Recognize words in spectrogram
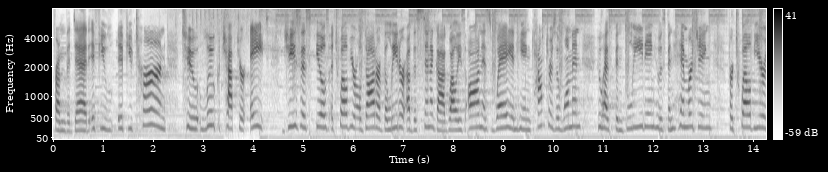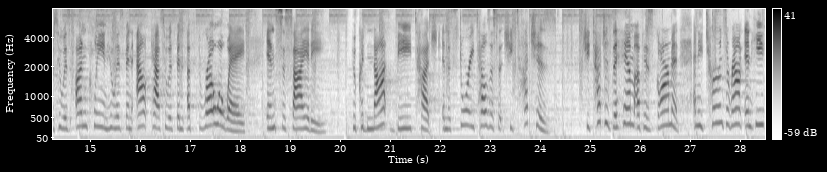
from the dead. If you, if you turn to Luke chapter 8, Jesus heals a 12 year old daughter of the leader of the synagogue while he's on his way, and he encounters a woman who has been bleeding, who has been hemorrhaging for 12 years, who is unclean, who has been outcast, who has been a throwaway in society, who could not be touched. And the story tells us that she touches. She touches the hem of his garment, and he turns around and he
